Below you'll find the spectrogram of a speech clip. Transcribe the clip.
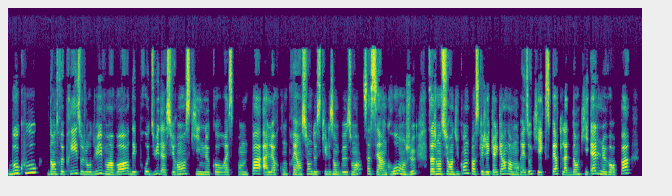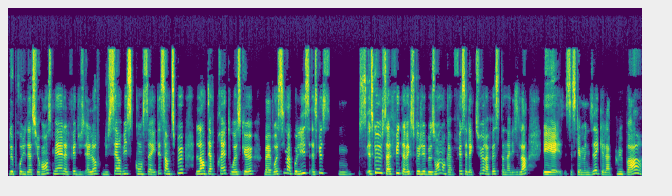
beaucoup d'entreprises aujourd'hui vont avoir des produits d'assurance qui ne correspondent pas à leur compréhension de ce qu'ils ont besoin. Ça, c'est un gros enjeu. Ça, je m'en suis rendu compte parce que j'ai quelqu'un dans mon réseau qui est experte là-dedans, qui, elle, ne vend pas de produits d'assurance, mais elle, elle, fait elle offre du service conseil. c'est un petit peu l'interprète ou est-ce que, ben, voici ma police, est-ce que est-ce que ça fit avec ce que j'ai besoin? Donc, elle fait ses lectures, elle fait cette analyse-là. Et c'est ce qu'elle me disait, que la plupart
